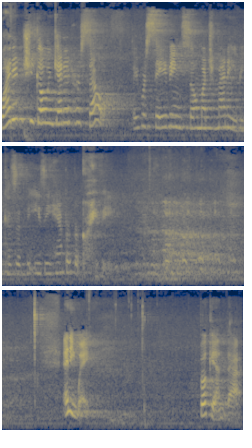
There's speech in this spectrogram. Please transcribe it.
Why didn't she go and get it herself? They were saving so much money because of the easy hamburger gravy. anyway, bookend that.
